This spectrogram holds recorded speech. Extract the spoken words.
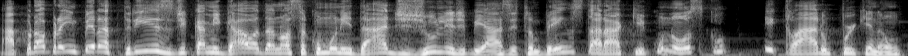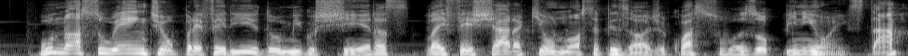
A própria imperatriz de Kamigawa da nossa comunidade, Júlia de Biasi, também estará aqui conosco. E claro, por que não? O nosso Angel preferido, Migo Cheiras, vai fechar aqui o nosso episódio com as suas opiniões, tá?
